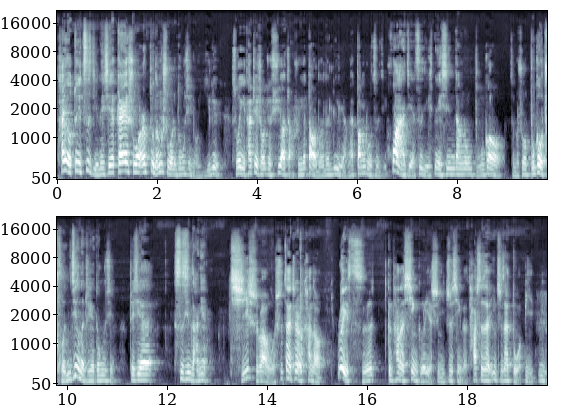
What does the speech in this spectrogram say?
他又对自己那些该说而不能说的东西有疑虑，所以他这时候就需要找出一个道德的力量来帮助自己，化解自己内心当中不够怎么说不够纯净的这些东西，这些私心杂念。其实吧，我是在这儿看到瑞慈跟他的性格也是一致性的，他是在一直在躲避。嗯，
